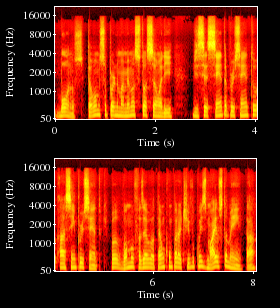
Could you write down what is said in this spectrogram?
bônus. Então vamos supor numa mesma situação ali de 60% a 100%. Vamos fazer até um comparativo com Smiles também, tá?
